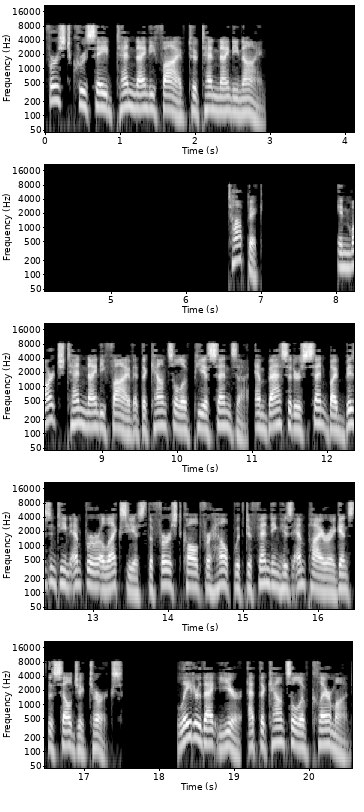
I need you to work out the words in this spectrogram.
First Crusade 1095–1099 In March 1095 at the Council of Piacenza, ambassadors sent by Byzantine Emperor Alexius I called for help with defending his empire against the Seljuk Turks. Later that year, at the Council of Clermont,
